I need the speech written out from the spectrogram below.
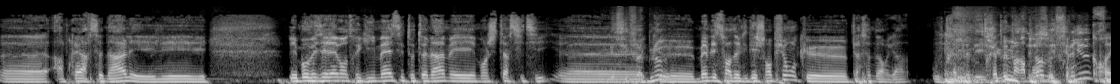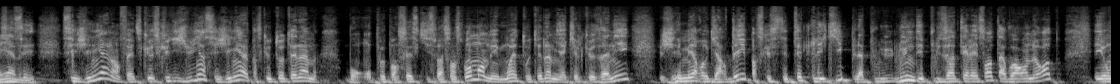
Euh, après Arsenal et les les mauvais élèves entre guillemets, c'est Tottenham et Manchester City. Euh, Mais c'est fabuleux. que- même l'histoire de Ligue des Champions que personne ne regarde. Ou très peu, très peu par rapport non, mais sérieux, c'est- génial en fait. Ce que, ce que dit Julien, c'est génial parce que Tottenham, bon, on peut penser à ce qui se passe en ce moment, mais moi, Tottenham, il y a quelques années, j'aimais regarder parce que c'était peut-être l'équipe la plus, l'une des plus intéressantes à voir en Europe. Et, on,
